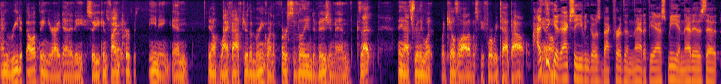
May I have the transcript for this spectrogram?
and redeveloping your identity so you can find right. purpose, meaning, and you know life after the Marine Corps, the First Civilian Division, man. Because that I think that's really what, what kills a lot of us before we tap out. I think know? it actually even goes back further than that, if you ask me, and that is that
